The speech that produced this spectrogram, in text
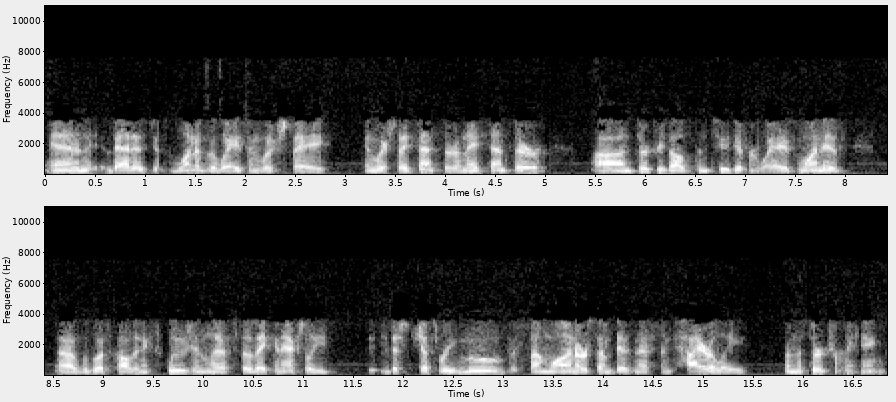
and that is just one of the ways in which they in which they censor, and they censor on search results in two different ways. One is uh, with what's called an exclusion list, so they can actually just just remove someone or some business entirely from the search rankings.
